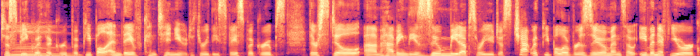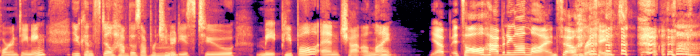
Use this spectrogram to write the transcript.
to speak mm. with a group of mm. people, and they've continued through these Facebook groups. They're still um, having these Zoom meetups where you just chat with people over Zoom. And so even if you're quarantining, you can still have those mm-hmm. opportunities mm. to meet people and chat online. Yep, it's all happening online. So right, yeah.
